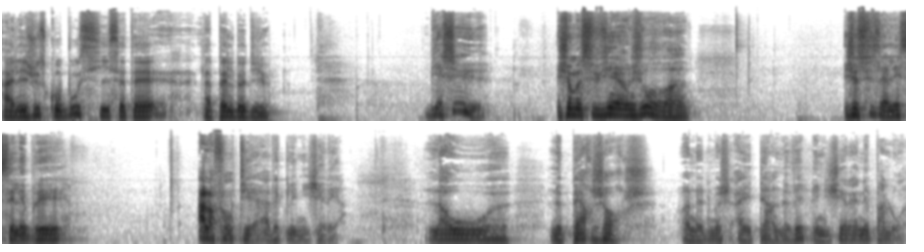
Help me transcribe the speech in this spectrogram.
aller jusqu'au bout si c'était l'appel de Dieu. Bien sûr. Je me souviens un jour, euh, je suis allé célébrer à la frontière avec le Nigeria, là où euh, le père Georges a été enlevé. Le Nigeria n'est pas loin.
